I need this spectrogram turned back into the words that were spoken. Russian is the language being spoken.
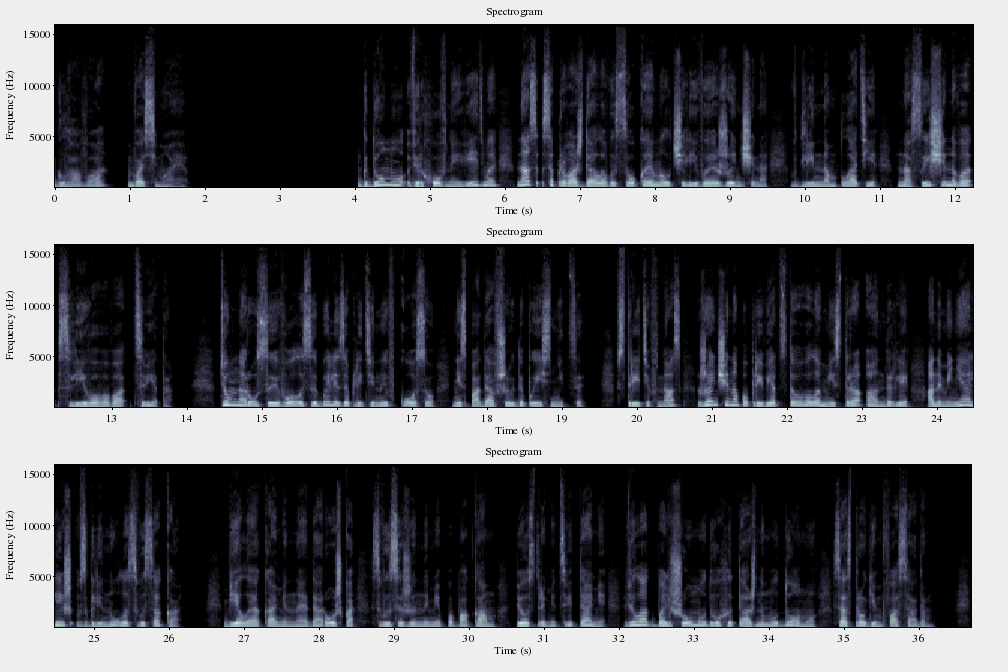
Глава восьмая К дому Верховной ведьмы нас сопровождала высокая молчаливая женщина в длинном платье насыщенного сливового цвета. Темно-русые волосы были заплетены в косу, не спадавшую до поясницы. Встретив нас, женщина поприветствовала мистера Андерли, а на меня лишь взглянула свысока — Белая каменная дорожка с высаженными по бокам пестрыми цветами вела к большому двухэтажному дому со строгим фасадом.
